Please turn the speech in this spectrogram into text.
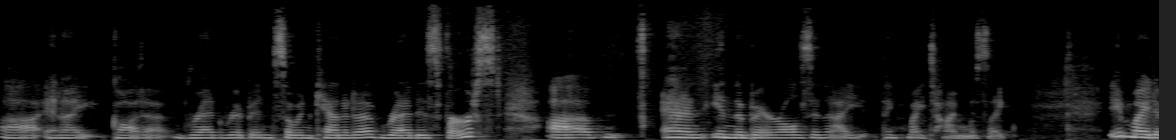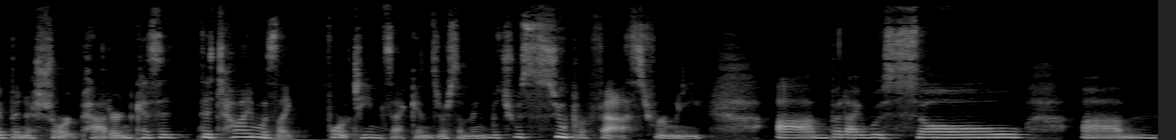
uh, and I got a red ribbon. So in Canada, red is first, um, and in the barrels, and I think my time was like it might have been a short pattern because the time was like 14 seconds or something, which was super fast for me. Um, but I was so um,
